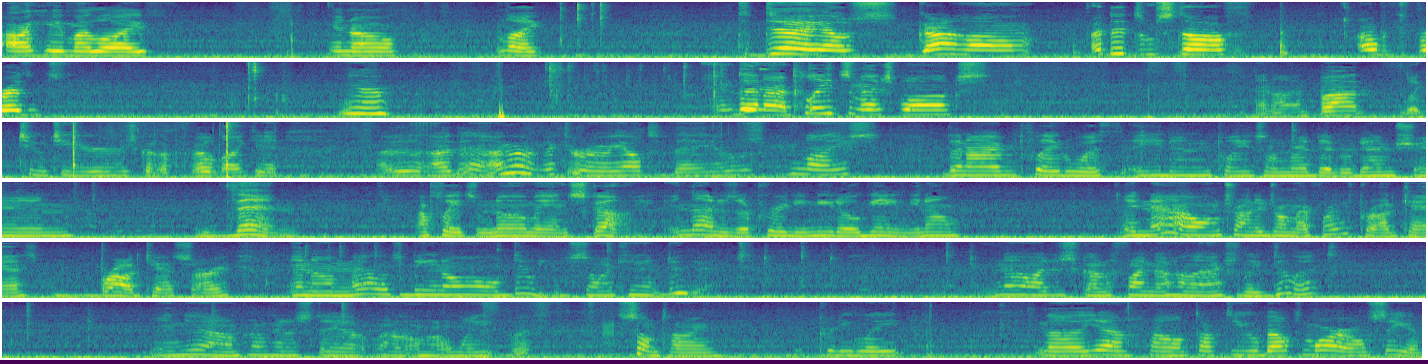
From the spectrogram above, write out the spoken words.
I hate my life. You know, like today I was got home, I did some stuff, opened some presents. Yeah. And then I played some Xbox. And I bought like two tiers because I felt like it. I didn't, I didn't. I got a victory royale today. It was nice. Then I played with Aiden, played some Red Dead Redemption. Then I played some No Man's Sky, and that is a pretty neato game, you know. And now I'm trying to join my friend's broadcast, broadcast, sorry, and um now it's being all duty, so I can't do that. Now I just gotta find out how to actually do it. And yeah, I'm probably gonna stay up. I don't know how late, but sometime pretty late. Uh, yeah, I'll talk to you about tomorrow. See ya.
